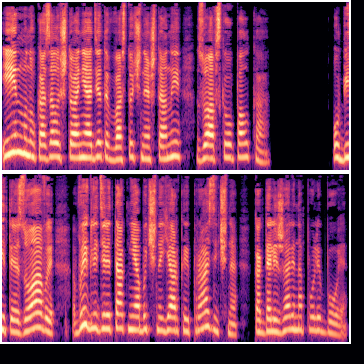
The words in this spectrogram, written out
Инману казалось, что они одеты в восточные штаны зуавского полка. Убитые зуавы выглядели так необычно ярко и празднично, когда лежали на поле боя.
